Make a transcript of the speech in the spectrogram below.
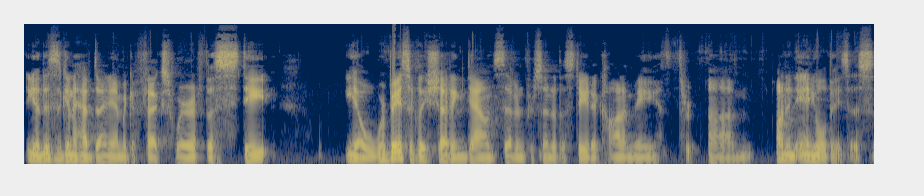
you know, this is going to have dynamic effects where if the state, you know, we're basically shutting down 7% of the state economy through, um, on an annual basis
